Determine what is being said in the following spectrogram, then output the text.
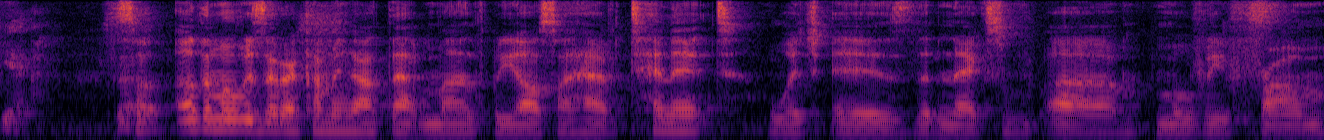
Yeah. So, So other movies that are coming out that month, we also have Tenet, which is the next uh, movie from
